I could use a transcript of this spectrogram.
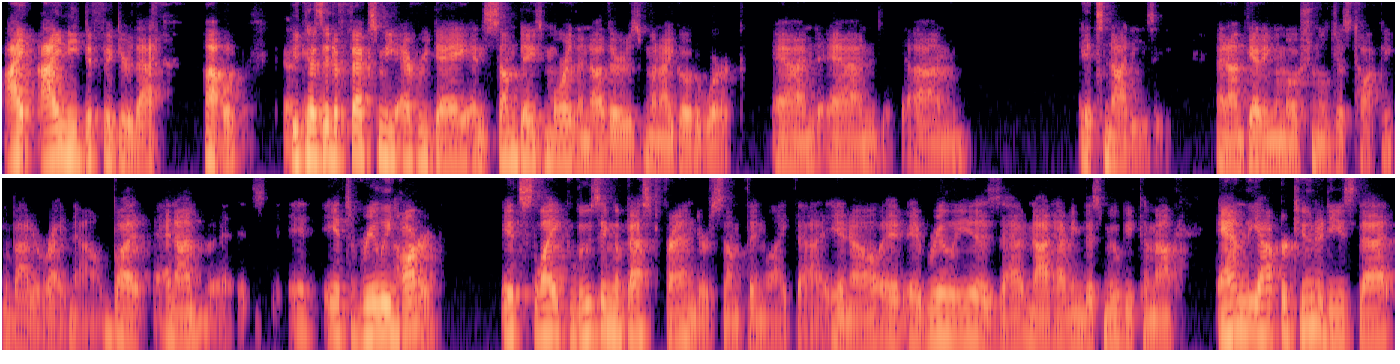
i i need to figure that out because it affects me every day and some days more than others when i go to work. And and um it's not easy. And i'm getting emotional just talking about it right now. But and i'm it's, it, it's really hard. It's like losing a best friend or something like that you know? It, it really is not having this movie come out and the opportunities that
